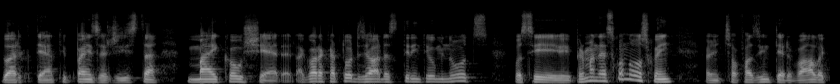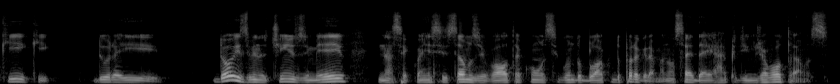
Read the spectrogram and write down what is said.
do arquiteto e paisagista Michael Scherer. Agora, 14 horas e 31 minutos, você permanece conosco, hein? A gente só faz um intervalo aqui que dura aí dois minutinhos e meio e na sequência estamos de volta com o segundo bloco do programa. Não sai daí rapidinho, já voltamos.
